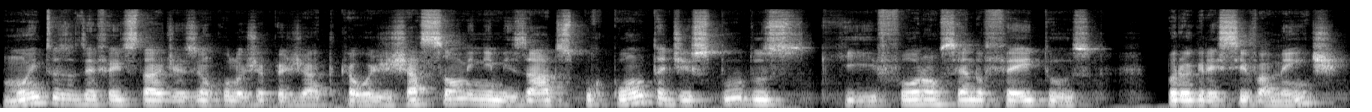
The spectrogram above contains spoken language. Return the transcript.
Muitos dos efeitos tardios em oncologia pediátrica hoje já são minimizados por conta de estudos que foram sendo feitos progressivamente.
